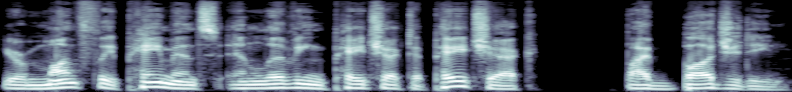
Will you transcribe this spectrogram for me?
your monthly payments and living paycheck to paycheck by budgeting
